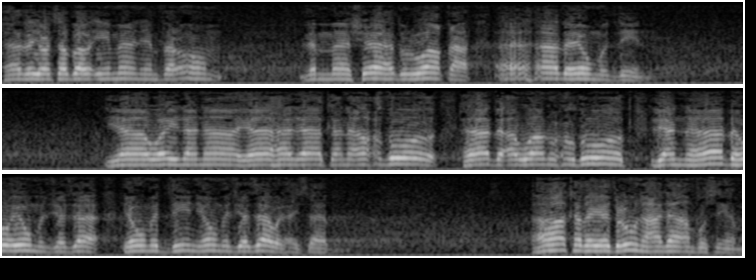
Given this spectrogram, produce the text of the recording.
هذا يعتبر إيمان ينفعهم. لما شاهدوا الواقع آه هذا يوم الدين. يا ويلنا يا هلاكنا احضر هذا أوان حضورك لأن هذا هو يوم الجزاء يوم الدين يوم الجزاء والحساب. هكذا يدعون على أنفسهم.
